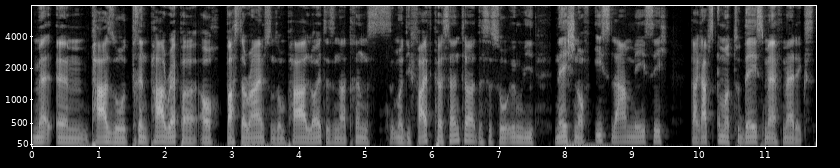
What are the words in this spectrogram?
ähm, paar so drin, paar Rapper, auch Buster Rhymes und so ein paar Leute sind da drin. Das ist immer die Five Percenter, das ist so irgendwie Nation of Islam mäßig. Da gab's immer Today's Mathematics.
